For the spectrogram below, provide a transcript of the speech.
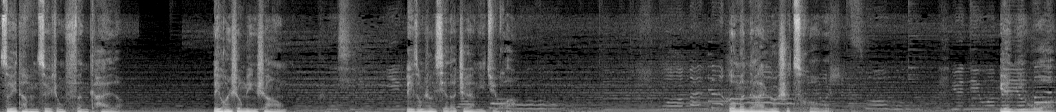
所以他们最终分开了。离婚声明上，李宗盛写了这样一句话：“我们的爱若是错误，愿你我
